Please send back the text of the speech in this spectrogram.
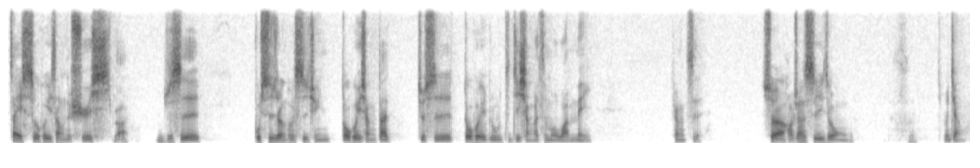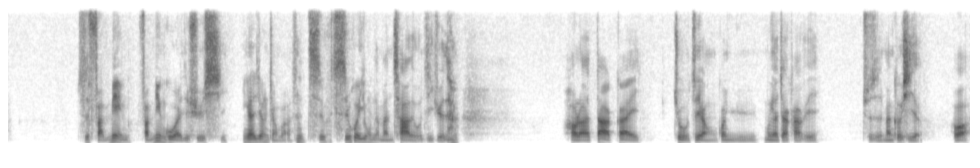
在社会上的学习吧。就是不是任何事情都会像大，就是都会如自己想的这么完美。这样子，虽然好像是一种怎么讲，是反面反面过来的学习，应该是这样讲吧。词词汇用的蛮差的，我自己觉得。好了，大概。就这样，关于木曜加咖啡，就是蛮可惜的，好不好？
